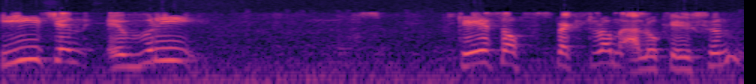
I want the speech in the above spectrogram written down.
Each and every case of spectrum allocation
